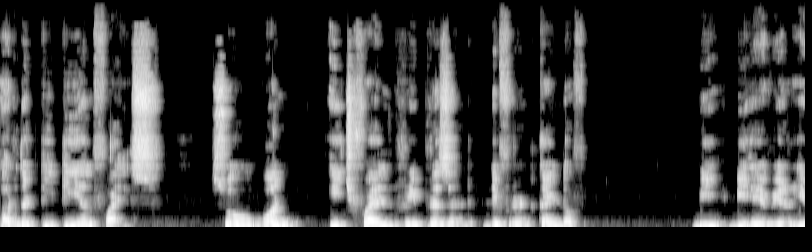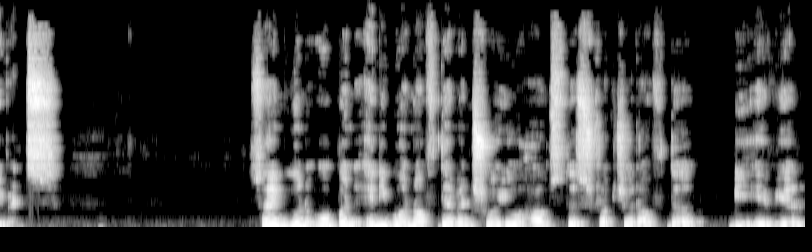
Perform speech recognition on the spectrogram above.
are the TTL files. So one each file represent different kind of be behavior events. So I'm going to open any one of them and show you how's the structure of the behavior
